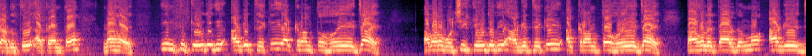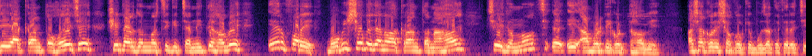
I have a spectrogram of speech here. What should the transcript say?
জাদুতে আক্রান্ত না হয়। কিন্তু কেউ যদি আগে থেকেই আক্রান্ত হয়ে যায়, আবারও বলছি, কেউ যদি আগে থেকেই আক্রান্ত হয়ে যায়, তাহলে তার জন্য আগে যে আক্রান্ত হয়েছে, সেটার জন্য চিকিৎসা নিতে হবে। এরপরে ভবিষ্যতে যেন আক্রান্ত না হয় সেই জন্য এই আমলটি করতে হবে। আশা করি সকলকে বোঝাতে পেরেছি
